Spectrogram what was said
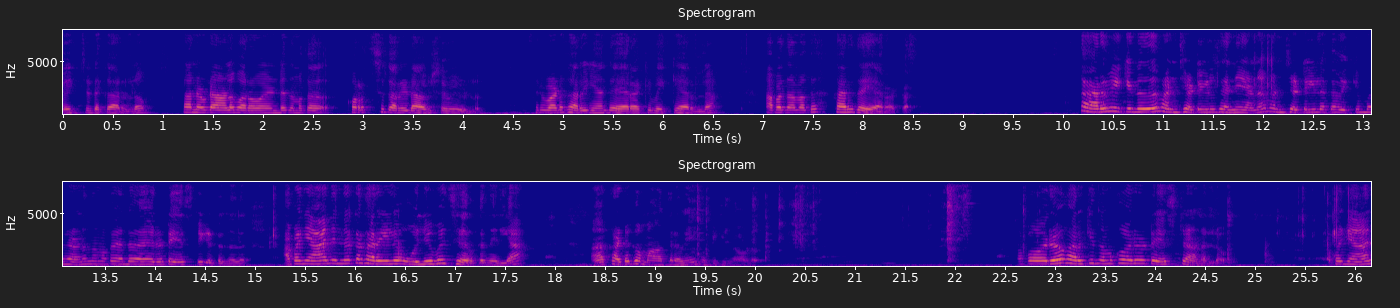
വെച്ചെടുക്കാറുള്ളൂ. കാരണം ഇവിടെ ആൾ കുറവായതുകൊണ്ട് നമുക്ക് കുറച്ച് കറിയുടെ ആവശ്യമേ ഉള്ളൂ. ഒരുപാട് കറി ഞാൻ തയ്യാറാക്കി വെക്കാറില്ല. അപ്പം നമുക്ക് കറി തയ്യാറാക്കാം. കറി വെക്കുന്നത് മൺചട്ടിയിൽ തന്നെയാണ്. മൺചട്ടിയിലൊക്കെ വെക്കുമ്പോഴാണ് നമുക്ക് അതിന്റെതായ ഒരു ടേസ്റ്റ് കിട്ടുന്നത്. അപ്പം ഞാൻ ഇന്നത്തെ കറിയിൽ ഒലിവ് ചേർക്കുന്നില്ല. കടുക് മാത്രമേ പൊട്ടിക്കുന്നുള്ളൂ. അപ്പോൾ ഓരോ കറിക്കും നമുക്ക് ഓരോ ടേസ്റ്റ് ആണല്ലോ. അപ്പോൾ ഞാൻ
